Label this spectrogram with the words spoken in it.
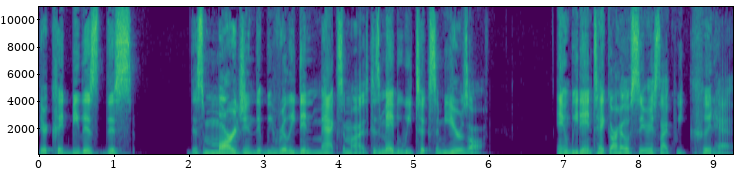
there could be this this this margin that we really didn't maximize because maybe we took some years off and we didn't take our health serious like we could have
